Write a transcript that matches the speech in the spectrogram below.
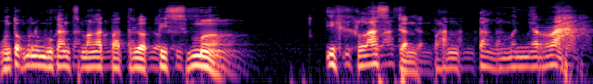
untuk menumbuhkan semangat patriotisme, ikhlas dan pantang menyerah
